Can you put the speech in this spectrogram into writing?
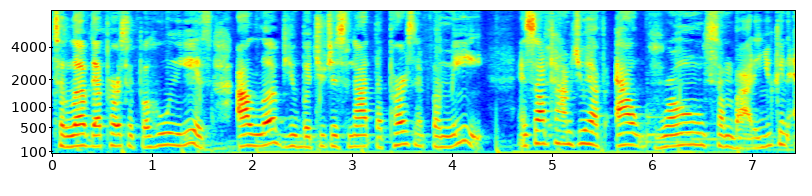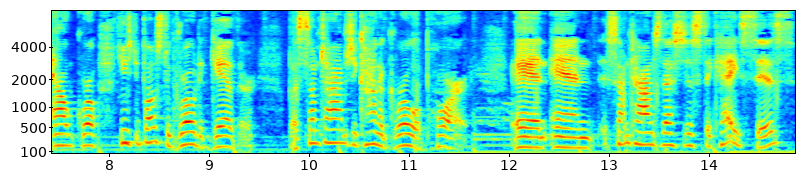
to love that person for who he is. I love you, but you're just not the person for me. And sometimes you have outgrown somebody. You can outgrow. You're supposed to grow together, but sometimes you kind of grow apart. And and sometimes that's just the case, sis.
